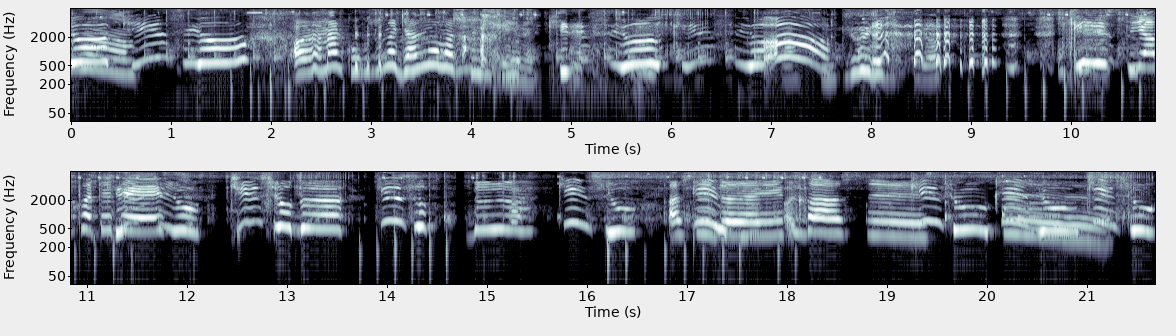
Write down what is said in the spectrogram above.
lazım. Ay hemen kokusuna gelmiyorlar senin şeyine. Aa. Böyle çıkıyor. Kesiyor patates. Kesiyor. Kesiyor da. Kesiyor. Da. Kesiyor. Aslında kalsın. Kesiyor. Kesiyor. Kesiyor.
